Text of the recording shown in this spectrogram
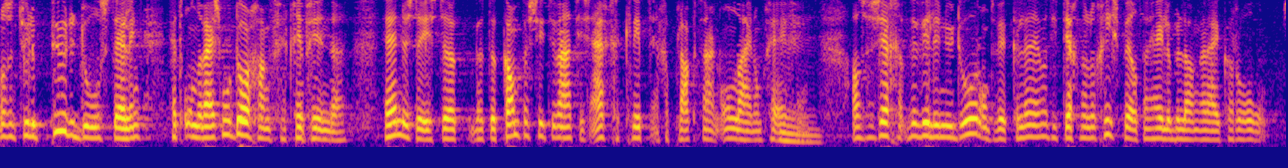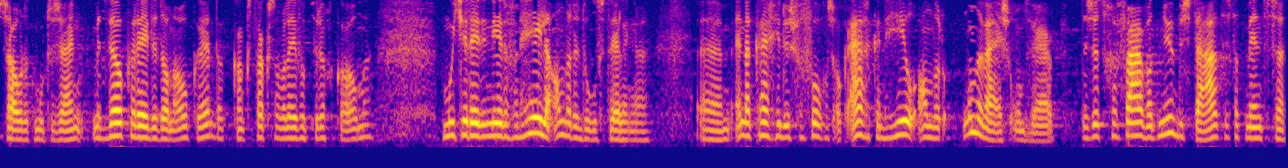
was natuurlijk puur de doelstelling, het onderwijs moet doorgang vinden. Dus er is de, de campussituatie is eigenlijk geknipt en geplakt naar een online omgeving. Hmm. Als we zeggen, we willen nu doorontwikkelen, want die technologie speelt een hele belangrijke rol, zou dat moeten zijn. Met welke reden dan ook, hè, daar kan ik straks nog wel even op terugkomen. Moet je redeneren van hele andere doelstellingen. Ehm, en dan krijg je dus vervolgens ook eigenlijk een heel ander onderwijsontwerp. Dus het gevaar wat nu bestaat is dat mensen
